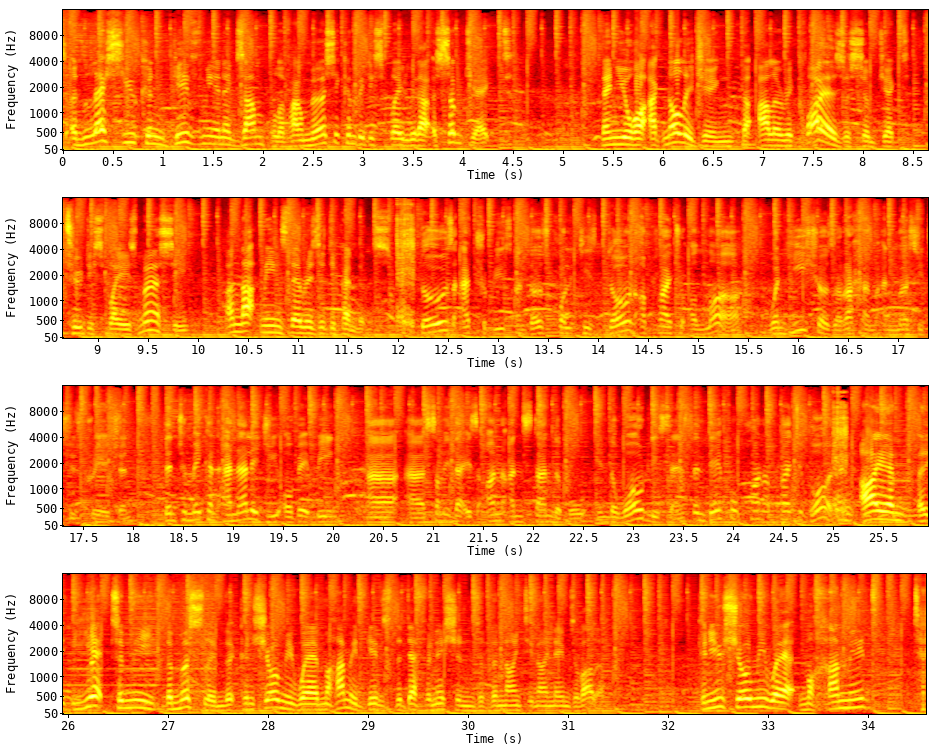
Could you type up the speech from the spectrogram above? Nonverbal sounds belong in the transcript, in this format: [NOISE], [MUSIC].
is unless you can give me an example of how mercy can be displayed without a subject, then you are acknowledging that Allah requires a subject to display His mercy, and that means there is a dependence. Those attributes and those qualities don't apply to Allah when He shows a raham and mercy to His creation, then to make an analogy of it being uh, uh, something that is ununderstandable in the worldly sense, then therefore can't apply to God. I am uh, yet to meet the Muslim that can show me where Muhammad gives the definitions of the 99 names of Allah. Can you show me where Muhammad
